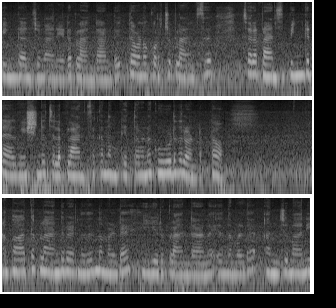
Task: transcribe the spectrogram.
പിങ്ക് അഞ്ചുമാനയുടെ പ്ലാന്റാണ് ഇത്തവണ കുറച്ച് പ്ലാന്റ്സ് ചില പ്ലാന്റ്സ് പിങ്ക് ഡാൽമേഷ്യന്റെ ചില പ്ലാന്റ്സൊക്കെ നമുക്ക് ഇത്തവണ കൂടുതലുണ്ട് കേട്ടോ. അപ്പോൾ ആദ്യത്തെ പ്ലാന്റ് വരുന്നത് നമ്മളുടെ ഈ ഒരു പ്ലാന്റാണ് ഇത് നമ്മളുടെ അഞ്ചുമാനി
